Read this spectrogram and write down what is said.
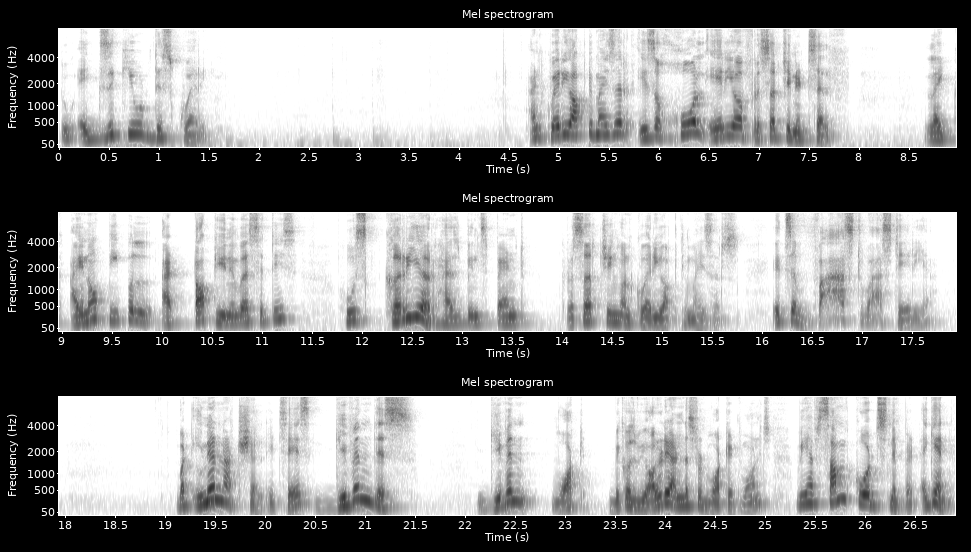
to execute this query. And query optimizer is a whole area of research in itself. Like I know people at top universities whose career has been spent researching on query optimizers. It's a vast, vast area. But in a nutshell, it says, given this, given what, because we already understood what it wants, we have some code snippet. Again,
